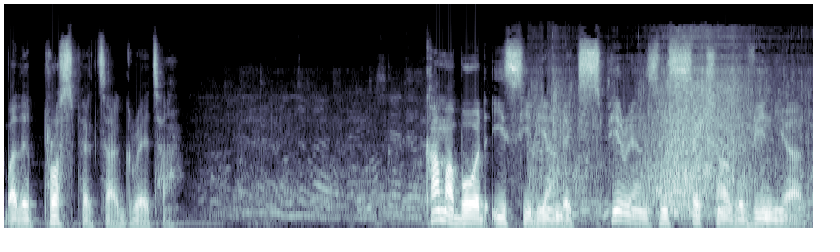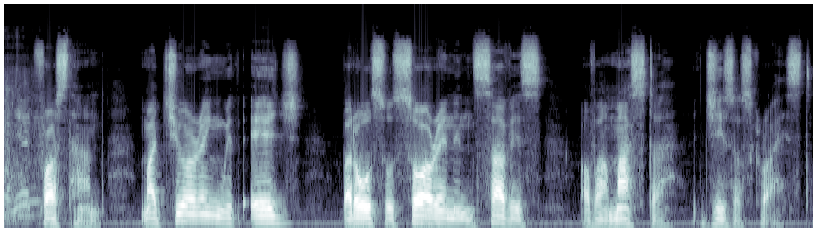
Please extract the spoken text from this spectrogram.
but the prospects are greater. Come aboard ECD and experience this section of the vineyard firsthand, maturing with age, but also soaring in service of our Master, Jesus Christ.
